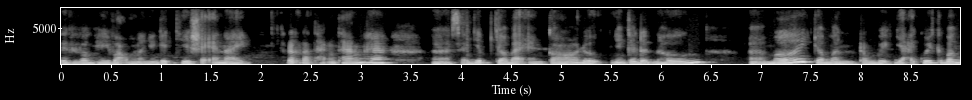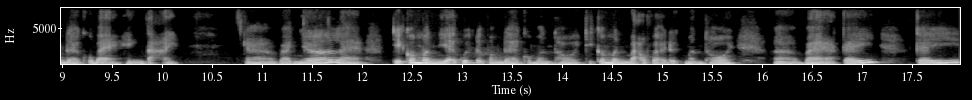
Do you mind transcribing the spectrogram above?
Thì Phi Vân hy vọng là những cái chia sẻ này rất là thẳng thắn ha, à, sẽ giúp cho bạn có được những cái định hướng, à, mới cho mình trong việc giải quyết cái vấn đề của bạn hiện tại. À, và nhớ là chỉ có mình giải quyết được vấn đề của mình thôi, chỉ có mình bảo vệ được mình thôi. À, và cái cái,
